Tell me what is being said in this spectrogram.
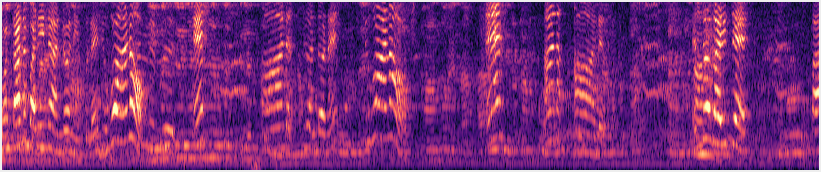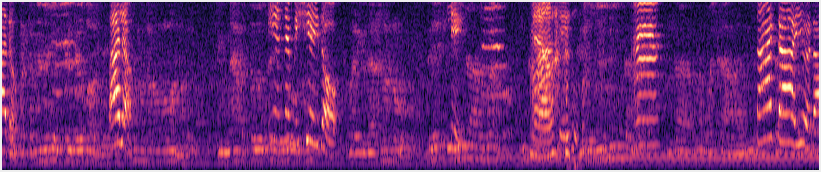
വർത്താനം പടിയുന്ന കണ്ടോണേ പിള്ളേ സുഖമാണോ ഏ? ആണ്. ഇത് കണ്ടോണേ? സുഖമാണോ ഏ? ആണ്. ആണ്. എന്തോ കഴിച്ചേ? പാലോ? പാലോ? നീ എന്നെ മിസ് ചെയ്തോ? ഇല്ലേ? ചെയ്തു. ടാറ്റാ അയ്യോടാ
